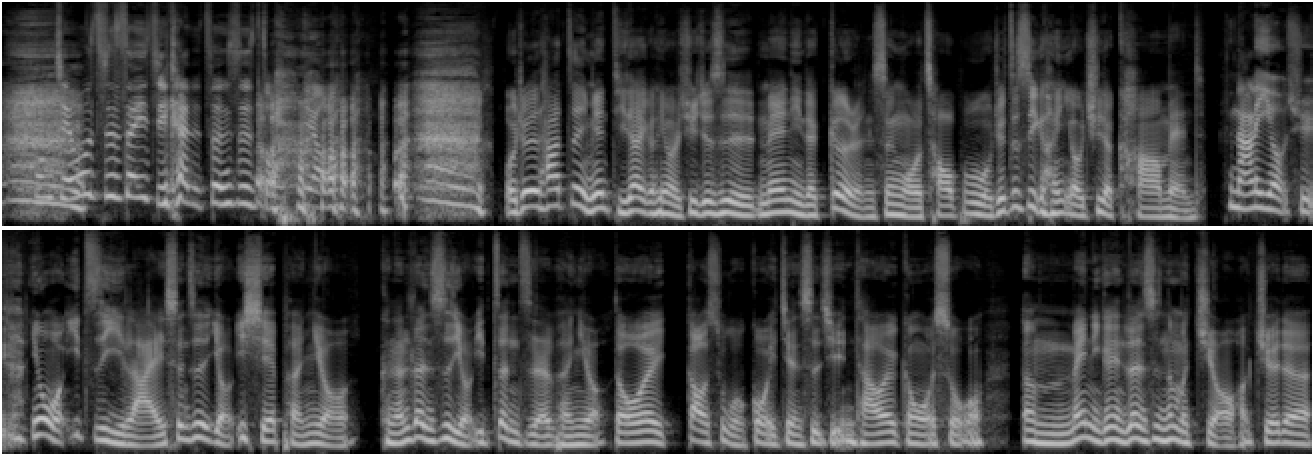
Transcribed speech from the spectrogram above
从节目之这一集开始正式走掉。我觉得他这里面提到一个很有趣，就是 Manny 的个人生活超不，我觉得这是一个很有趣的 comment。哪里有趣？因为我一直以来，甚至有一些朋友，可能认识有一阵子的朋友，都会告诉我过一件事情。他会跟我说：“嗯，Manny 跟你认识那么久，觉得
